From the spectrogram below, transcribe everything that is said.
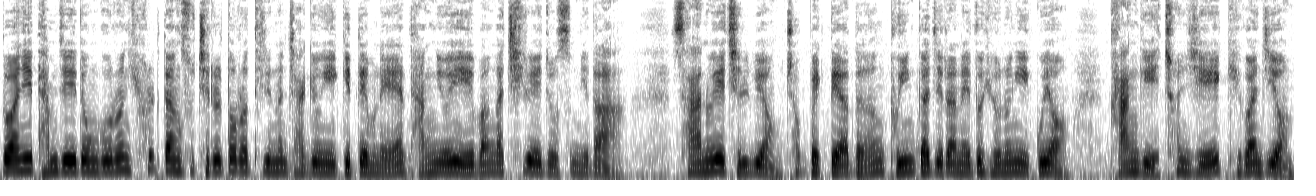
또한 이 담쟁이 동굴은 혈당 수치를 떨어뜨리는 작용이 있기 때문에 당뇨의 예방과 치료에 좋습니다. 산후의 질병, 척백대화 등 부인과 질환에도 효능이 있고요. 감기, 천식, 기관지염,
